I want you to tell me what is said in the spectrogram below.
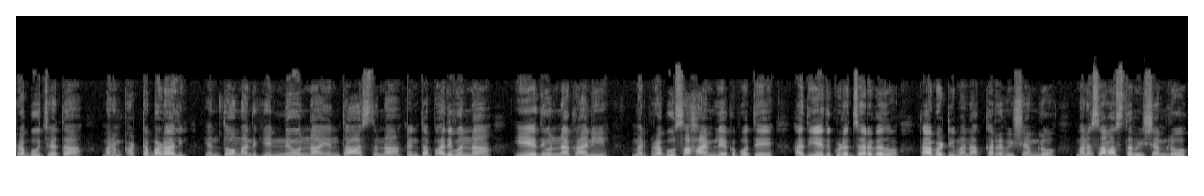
ప్రభు చేత మనం కట్టబడాలి. ఎంతోమందికి ఎన్ని ఉన్నా ఎంత ఆస్తున్నా ఎంత పది ఉన్నా ఏది ఉన్నా కానీ మరి ప్రభు సహాయం లేకపోతే అది ఏది కూడా జరగదు. కాబట్టి మన అక్కర్ల విషయంలో మన సమస్త విషయంలో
